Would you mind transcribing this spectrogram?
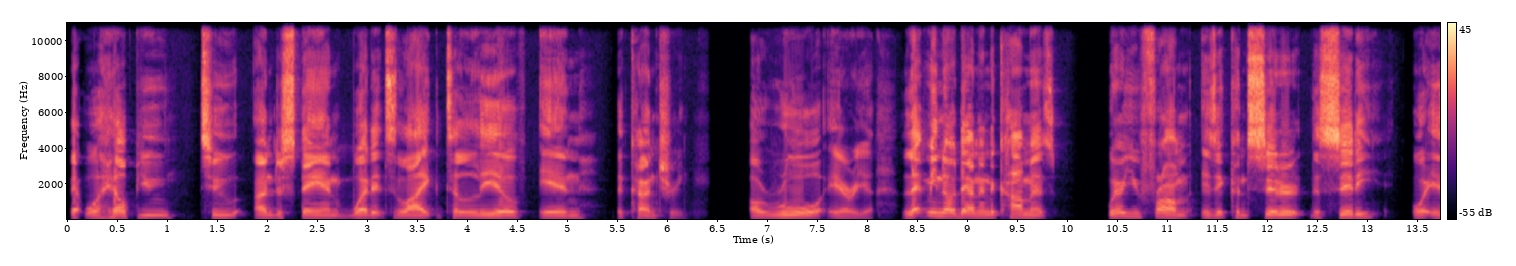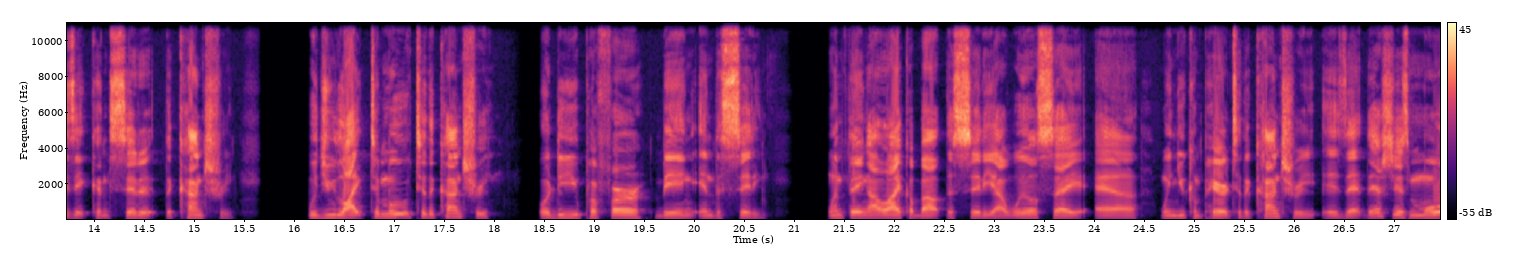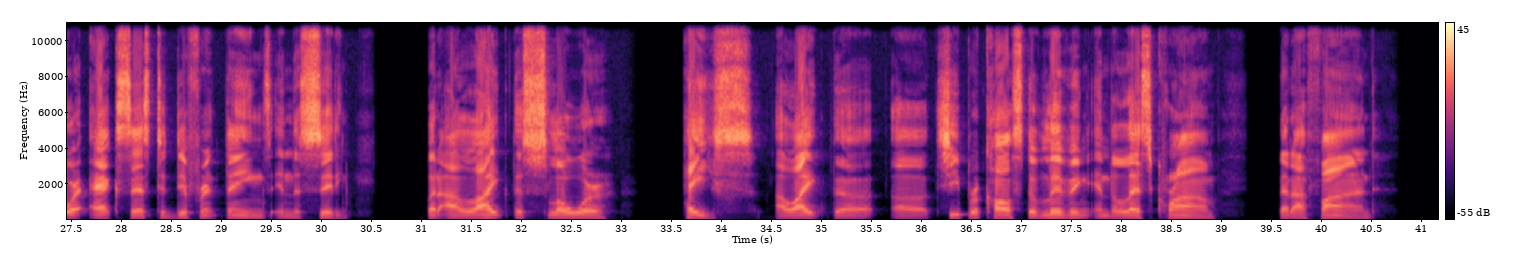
that will help you to understand what it's like to live in the country, a rural area. Let me know down in the comments where are you from? Is it considered the city or is it considered the country? Would you like to move to the country or do you prefer being in the city? One thing I like about the city, I will say, uh, when you compare it to the country, is that there's just more access to different things in the city. But I like the slower pace. I like the uh, cheaper cost of living and the less crime that I find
